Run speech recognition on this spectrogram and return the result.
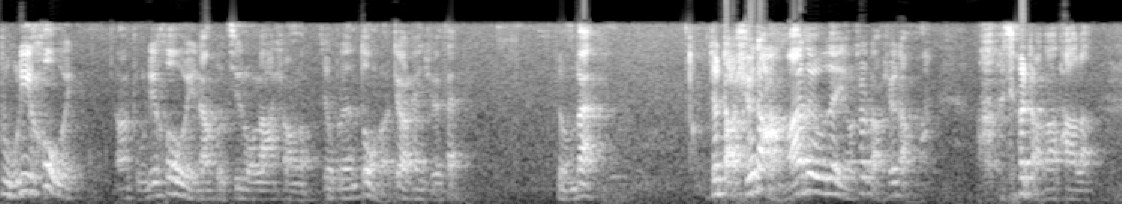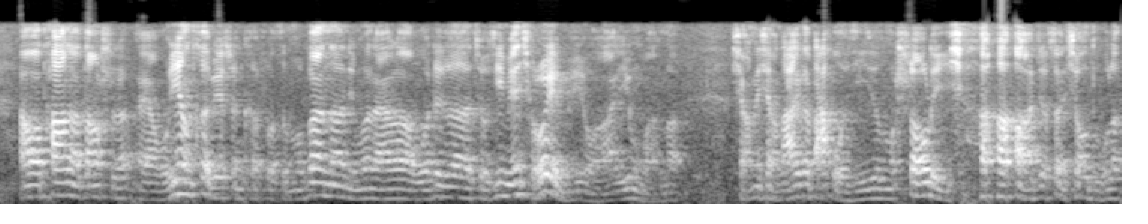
主力后卫啊，主力后卫然后肌肉拉伤了，就不能动了，第二天决赛怎么办？就找学长嘛，对不对？有事找学长嘛，就找到他了。然后他呢，当时哎呀，我印象特别深刻，说怎么办呢？你们来了，我这个酒精棉球也没有啊，用完了。想了想，拿一个打火机就这么烧了一下，哈 哈就算消毒了。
